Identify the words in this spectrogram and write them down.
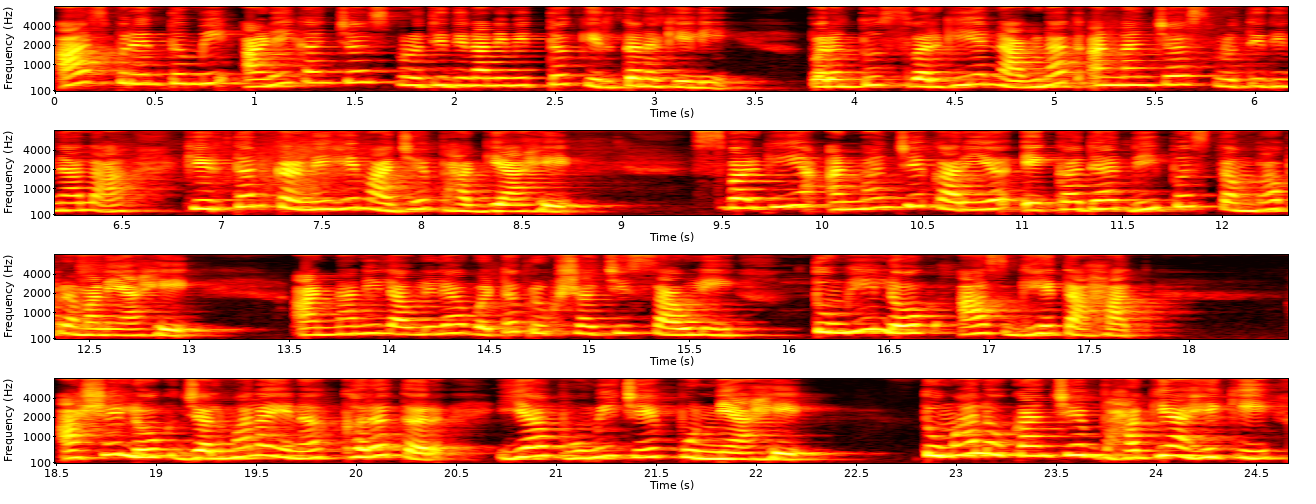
आजपर्यंत मी अनेकांच्या स्मृतिदिनानिमित्त कीर्तन केली परंतु स्वर्गीय नागनाथ अण्णांच्या स्मृतिदिनाला कीर्तन करणे हे माझे भाग्य आहे. स्वर्गीय अण्णांचे कार्य एखाद्या दीपस्तंभाप्रमाणे आहे. अण्णांनी लावलेल्या वटवृक्षाची सावली तुम्ही लोक आज घेत आहात. असे लोक जन्माला येणं खरं तर या भूमीचे पुण्य आहे. तुम्हा लोकांचे भाग्य आहे की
